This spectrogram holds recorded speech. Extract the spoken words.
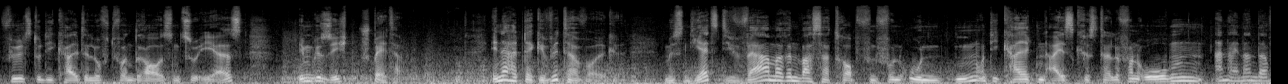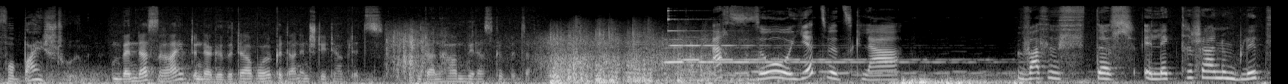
fühlst du die kalte Luft von draußen zuerst, im Gesicht später. Innerhalb der Gewitterwolke müssen jetzt die wärmeren Wassertropfen von unten und die kalten Eiskristalle von oben aneinander vorbeiströmen. Und wenn das reibt in der Gewitterwolke, dann entsteht der Blitz. Und dann haben wir das Gewitter. Ach so, jetzt wird's klar. Was ist das Elektrische an einem Blitz?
